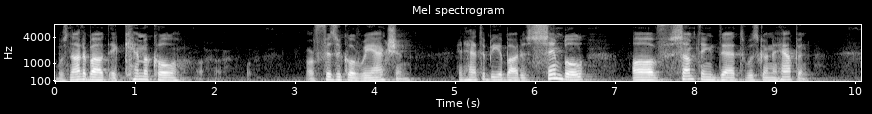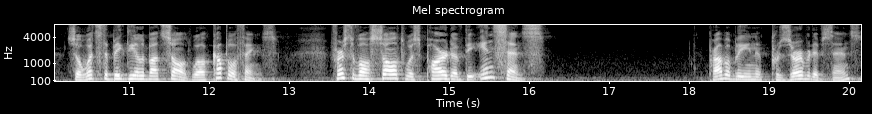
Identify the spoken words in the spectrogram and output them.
It was not about a chemical or physical reaction. It had to be about a symbol of something that was going to happen. So, what's the big deal about salt? Well, a couple of things. First of all, salt was part of the incense, probably in a preservative sense.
